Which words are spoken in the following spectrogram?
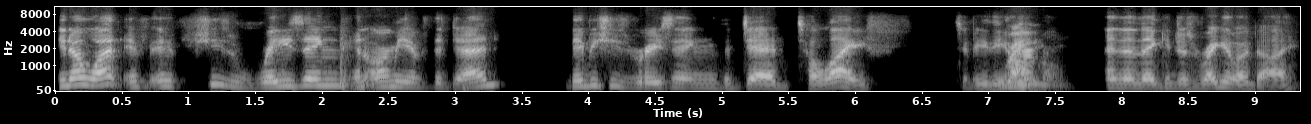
you know what? If if she's raising an army of the dead, maybe she's raising the dead to life to be the Right. army, and then they can just regular die.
